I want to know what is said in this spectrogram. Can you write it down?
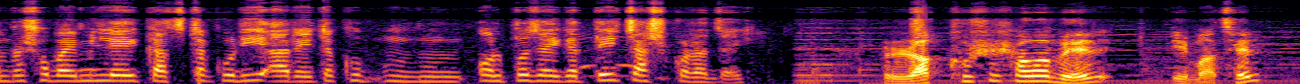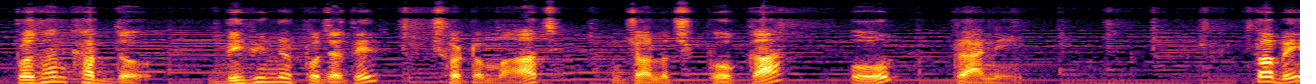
আমরা সবাই মিলে এই কাজটা করি আর এটা খুব অল্প জায়গাতেই চাষ করা যায়। রাক্ষসী স্বভাবের এই মাছের প্রধান খাদ্য বিভিন্ন প্রজাতির ছোট মাছ জলজ পোকা ও প্রাণী। তবে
